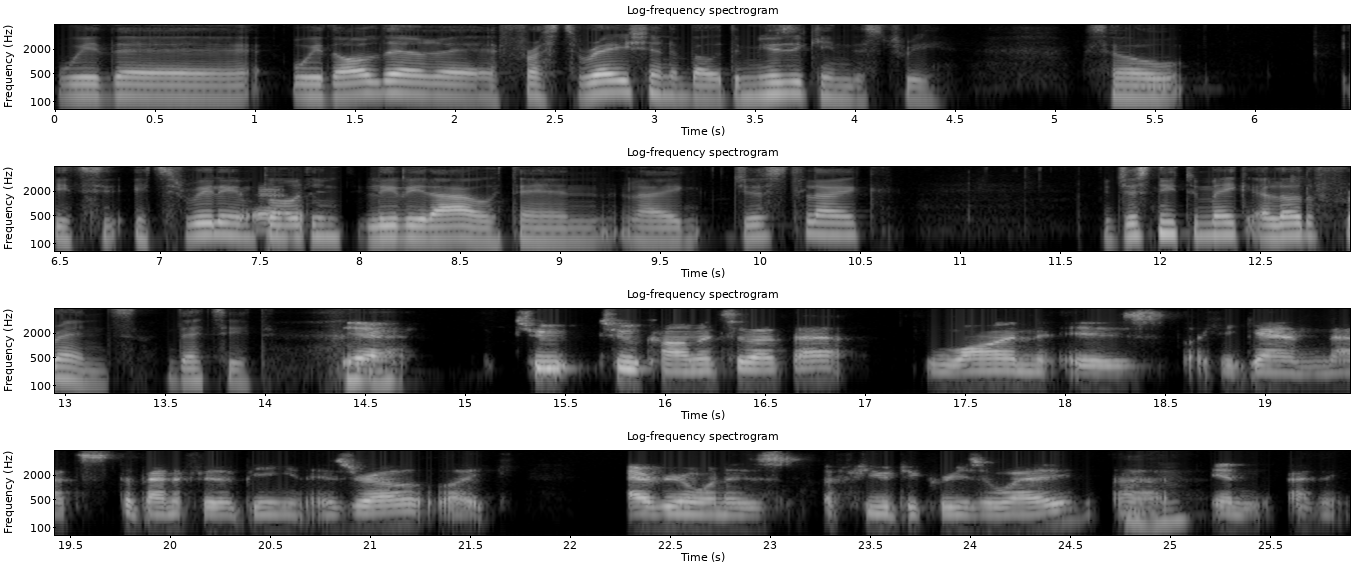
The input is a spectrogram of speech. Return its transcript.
with uh, with all their uh, frustration about the music industry. So it's it's really Yeah. important to leave it out and like just like you just need to make a lot of friends. That's it. Yeah. Two two comments about that. One is like again that's the benefit of being in israel. Like everyone is a few degrees away uh, Mhm. in i think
